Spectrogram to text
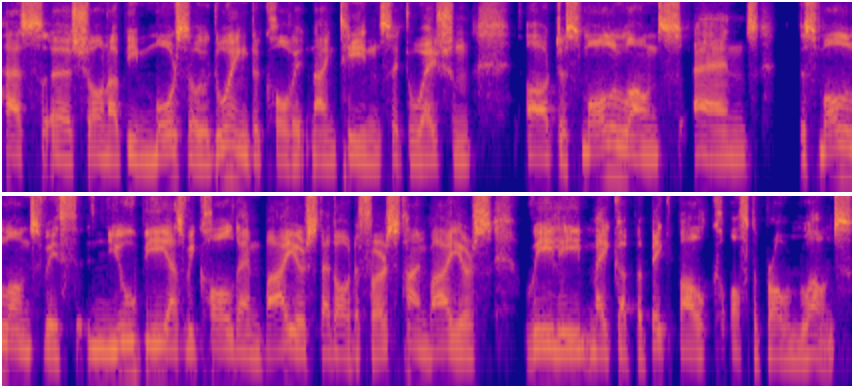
has uh, shown up being more so during the COVID-19 situation are the smaller loans and the smaller loans with newbie, as we call them, buyers that are the first time buyers really make up a big bulk of the problem loans.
